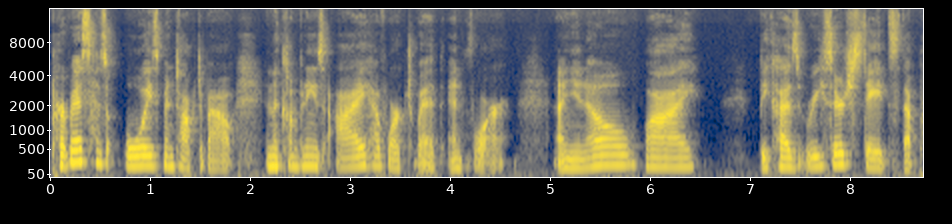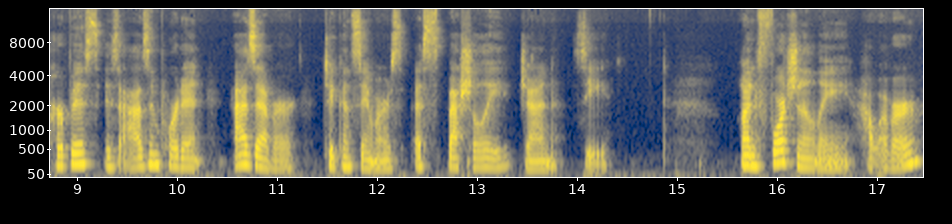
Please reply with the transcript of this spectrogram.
Purpose has always been talked about in the companies I have worked with and for. And you know why? Because research states that purpose is as important as ever to consumers, especially Gen Z. Unfortunately, however,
